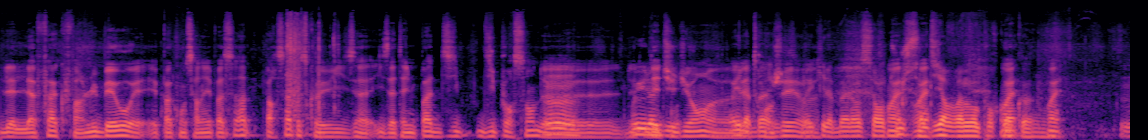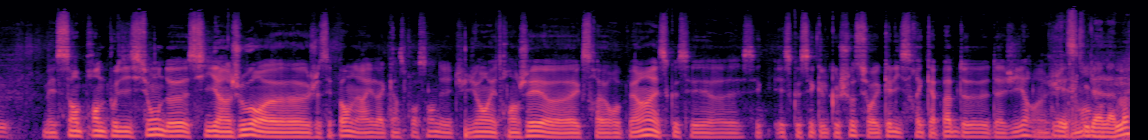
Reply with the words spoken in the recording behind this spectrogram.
la fac enfin l'UBO est, pas concerné par ça par ça parce qu'ils ils atteignent pas 10%, 10 d'étudiants étrangers c'est vrai qu'il a balancé en touche sans dire vraiment pourquoi quoi. Mm mais sans prendre position de si un jour, euh, je sais pas, on arrive à 15% d'étudiants étrangers euh, extra-européens, est-ce que c'est euh, est, -ce que quelque chose sur lequel il serait capable d'agir Est-ce qu'il a la main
